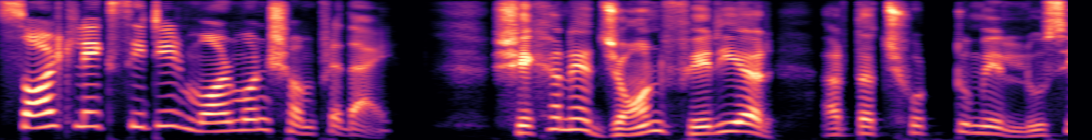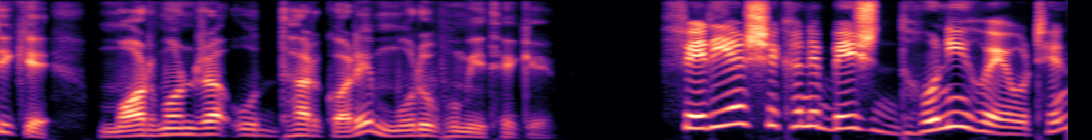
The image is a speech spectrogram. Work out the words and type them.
Salt Lake সিটির মর্মন সম্প্রদায়। সেখানে জন ফেরিয়ার আর তার ছোট্ট মেয়ে লুসিকে মর্মনরা উদ্ধার করে মরুভূমি থেকে। ফেরিয়ার সেখানে বেশ ধনী হয়ে ওঠেন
